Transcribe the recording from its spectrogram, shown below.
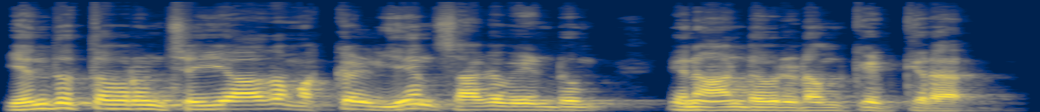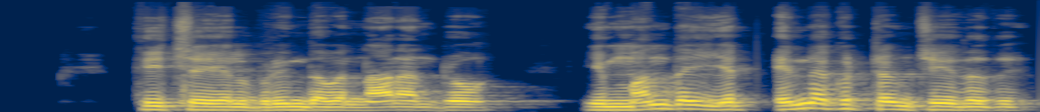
எந்த தவறும் செய்யாத மக்கள் ஏன் சாக வேண்டும் என ஆண்டவரிடம் கேட்கிறார். தீச்செயல் புரிந்தவன் நான் அன்றோ இம்மந்தை எத்- என்ன குற்றம் செய்தது?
